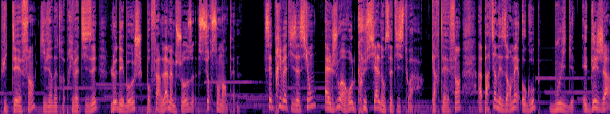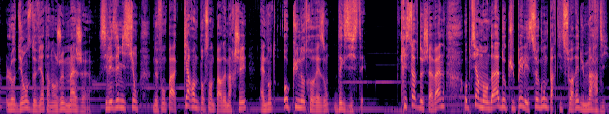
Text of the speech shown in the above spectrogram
puis TF1, qui vient d'être privatisé, le débauche pour faire la même chose sur son antenne. Cette privatisation, elle joue un rôle crucial dans cette histoire, car TF1 appartient désormais au groupe Bouygues, et déjà l'audience devient un enjeu majeur. Si les émissions ne font pas 40% de part de marché, elles n'ont aucune autre raison d'exister. Christophe de Chavannes obtient mandat d'occuper les secondes parties de soirée du mardi.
